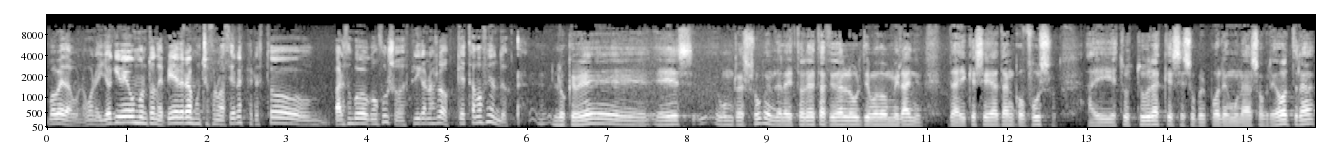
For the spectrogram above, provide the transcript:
Bóveda 1. Bueno, yo aquí veo un montón de piedras, muchas formaciones, pero esto parece un poco confuso. Explícanoslo. ¿Qué estamos viendo? Lo que ve es un resumen de la historia de esta ciudad en los últimos 2.000 años, de ahí que sea tan confuso. Hay estructuras que se superponen una sobre otra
